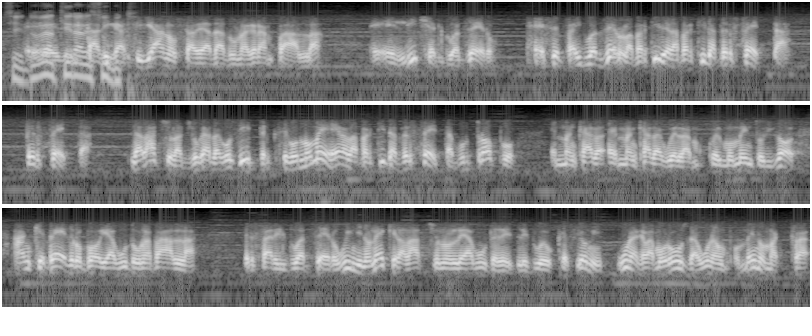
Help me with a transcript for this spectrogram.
Sì, sì, doveva Eh, tirare Stati subito. Castiglianos aveva dato una gran palla e lì c'è il 2-0. E se fai 2-0 la partita è la partita perfetta, perfetta. La Lazio l'ha giocata così perché secondo me era la partita perfetta, purtroppo è mancata, è mancata quella- quel momento di gol. Anche Pedro poi ha avuto una palla per fare il 2-0, quindi non è che la Lazio non le ha avute le, le due occasioni, una clamorosa, una un po' meno, ma cla-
